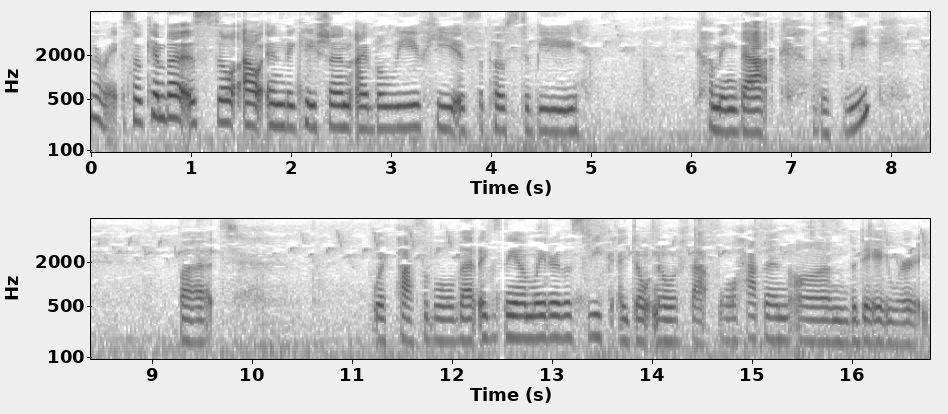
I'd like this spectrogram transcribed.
All right, so Kimba is still out in vacation. I believe he is supposed to be coming back this week, but with possible that exam later this week, I don't know if that will happen on the day where it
